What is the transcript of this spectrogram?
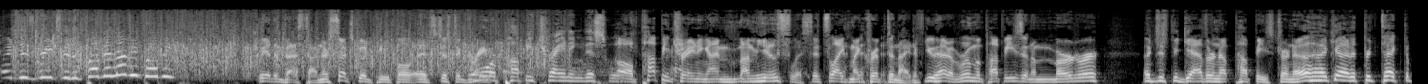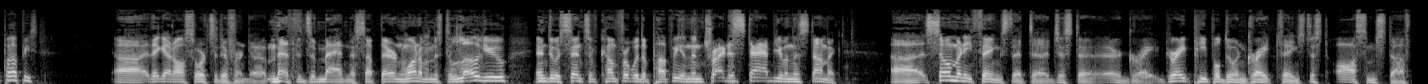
I just reached for the puppy. I love you, puppy. We had the best time. They're such good people. It's just a great. More puppy training this week. Oh, puppy training! I'm I'm useless. It's like my kryptonite. If you had a room of puppies and a murderer, I'd just be gathering up puppies, trying to. Oh, I got to protect the puppies. Uh, they got all sorts of different uh, methods of madness up there, and one of them is to lull you into a sense of comfort with a puppy, and then try to stab you in the stomach. Uh, so many things that uh, just uh, are great. Great people doing great things. Just awesome stuff.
